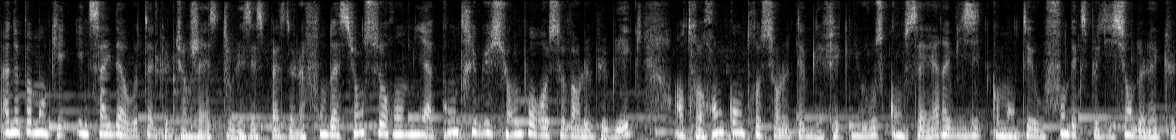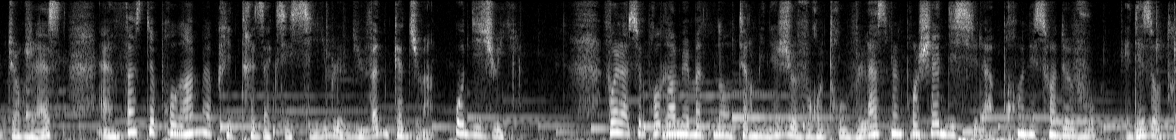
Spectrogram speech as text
À ne pas manquer, Inside Out à Culture Gest, où les espaces de la Fondation seront mis à contribution pour recevoir le public, entre rencontres sur le thème des fake news, concerts et visites commentées au fond d'exposition de la Culture Gest, un vaste programme à prix très accessible du 24 juin au 10 juillet. Voilà, ce programme est maintenant terminé. Je vous retrouve la semaine prochaine. D'ici là, prenez soin de vous et des autres.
